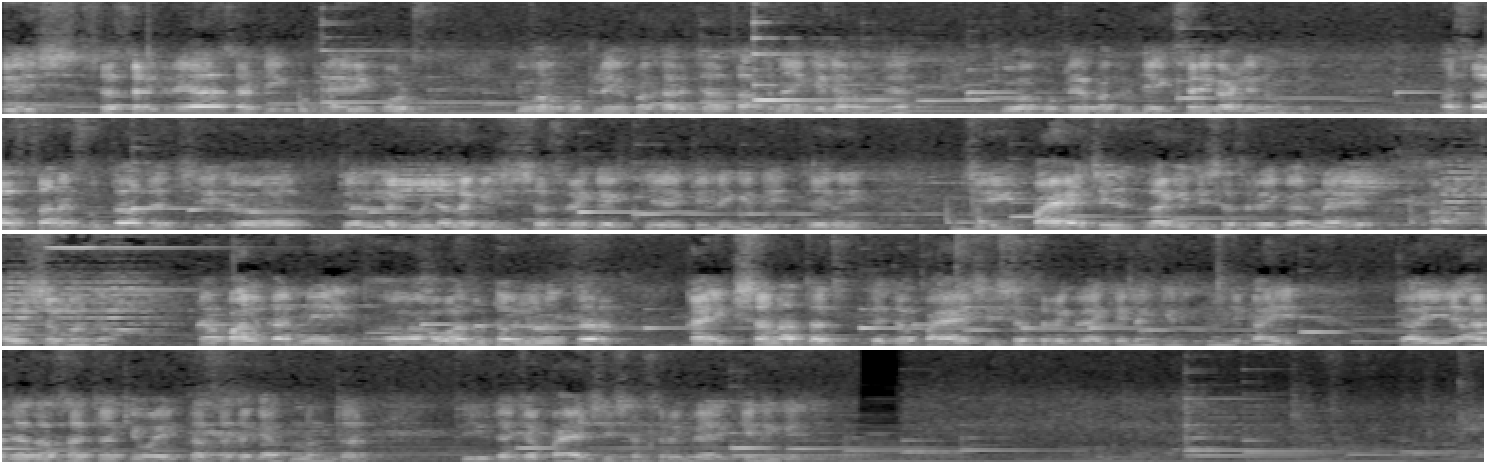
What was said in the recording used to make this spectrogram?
ते शस्त्रक्रियासाठी कुठलेही रिपोर्ट्स किंवा कुठल्याही प्रकारच्या चाचण्या केल्या नव्हत्या किंवा कुठल्याही प्रकारचे एक्सरे काढले नव्हते. असं असताना सुद्धा त्याची त्या लघवीच्या जागेची शस्त्रक्रिया के- केली गेली ज्याने जी पायाची जागेची शस्त्रक्रिया करणे आवश्यक होतं. त्या पालकांनी आवाज उठवल्यानंतर काही क्षणातच त्याच्या पायाची शस्त्रक्रिया केली गेली. म्हणजे काही काही अर्ध्या तासाच्या किंवा एक तासाच्या गॅपनंतर ती त्याच्या पायाची शस्त्रक्रिया केली गेली.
